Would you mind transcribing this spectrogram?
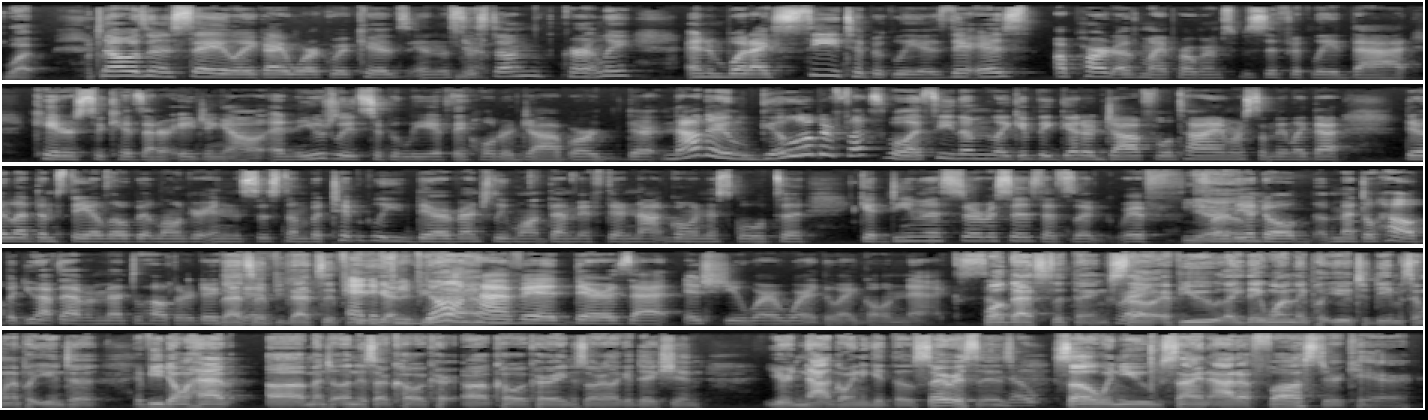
what? What's No, I was gonna say like I work with kids in the system currently, and what I see typically is there is a part of my program specifically that caters to kids that are aging out, and usually it's typically if they hold a job or they're now they get a little bit flexible. I see them like if they get a job full time or something like that, they let them stay a little bit longer in the system. But typically they eventually want them if they're not going to school to get DMHAS services. That's like if Yeah. for the adult uh, mental health, but you have to have a mental health or addiction. That's if that's if you and if you if don't have, have it, there's that issue where where do I go next? So- Well, that's the thing. So Right. if you like, they want they put you to demons. They want to put you into if you don't have uh, mental illness or co-occur, uh, co-occurring disorder like addiction, you're not going to get those services. Nope. So when you sign out of foster care,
